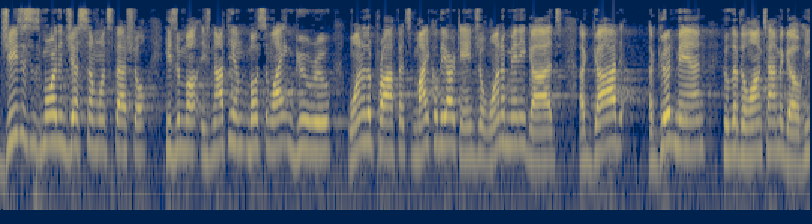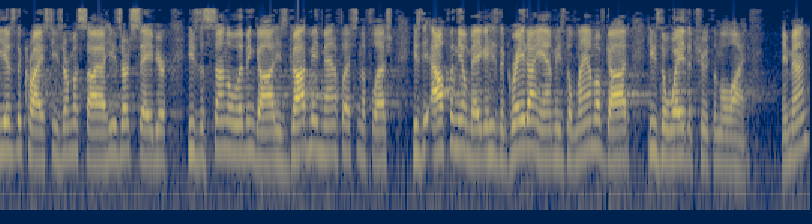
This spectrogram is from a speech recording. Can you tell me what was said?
Jesus is more than just someone special. He's, mo- he's not the most enlightened guru, one of the prophets, Michael the archangel, one of many gods, a God a good man who lived a long time ago. He is the Christ. He's our Messiah. He's our Savior. He's the Son of the living God. He's God made manifest in the flesh. He's the Alpha and the Omega. He's the great I am. He's the Lamb of God. He's the way, the truth, and the life. Amen?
